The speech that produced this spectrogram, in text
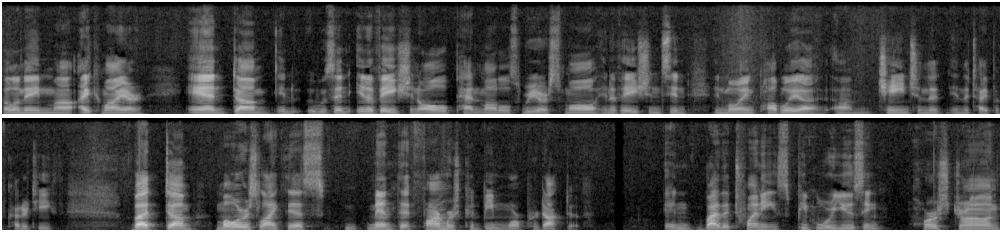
fellow named uh, Eickemeyer. And um, it, it, was an innovation. All patent models really are small innovations in, in mowing, probably a um, change in the, in the type of cutter teeth. But um, mowers like this meant that farmers could be more productive. And by the 20s, people were using horse-drawn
